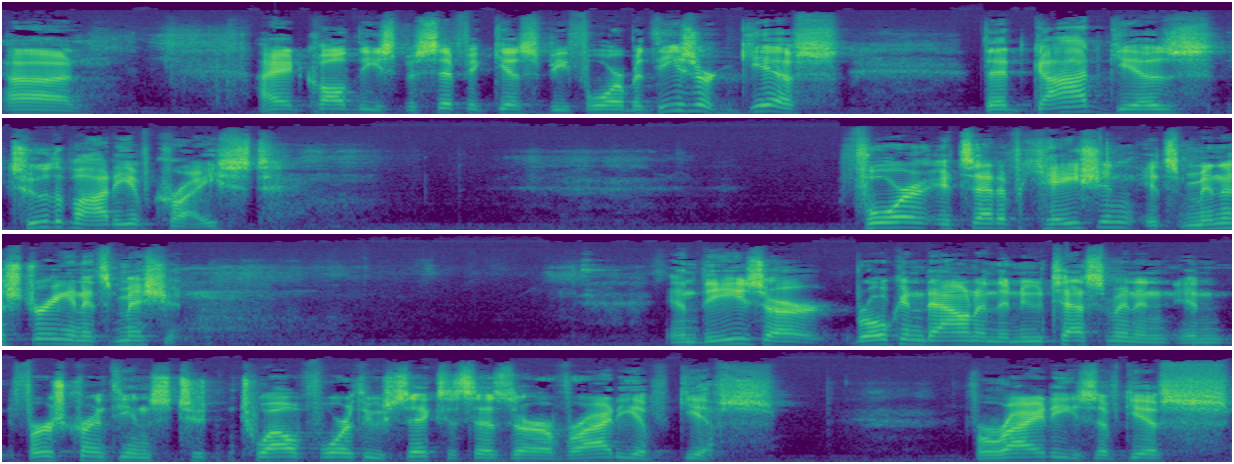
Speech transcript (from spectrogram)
uh, I had called these specific gifts before, but these are gifts that God gives to the body of Christ for its edification, its ministry, and its mission. And these are broken down in the New Testament in, in 1 Corinthians 12, 4 through 6. It says there are a variety of gifts. Varieties of gifts,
